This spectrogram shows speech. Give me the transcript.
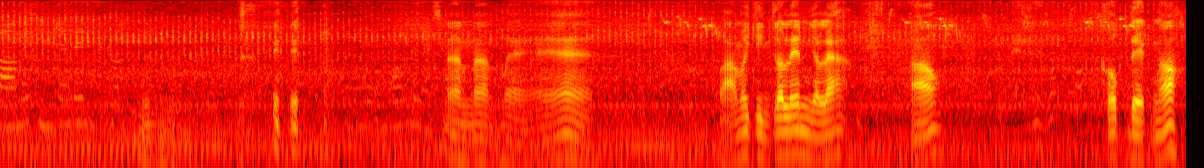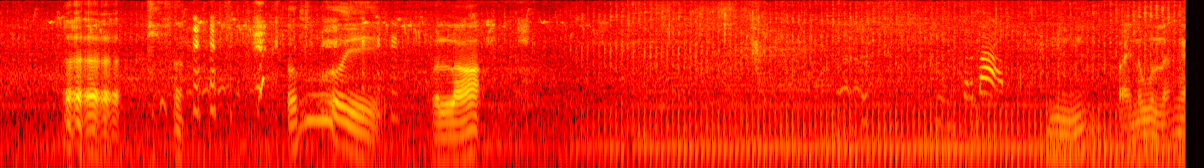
ปลาไม่กินจะเล่น นั่นนั่นแหมป๋าไม่กินก็เล่นกันแล้ว เอาครบเด็กเนาะโอ้ยคนล้ออืมไปนู่นแล้วไง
